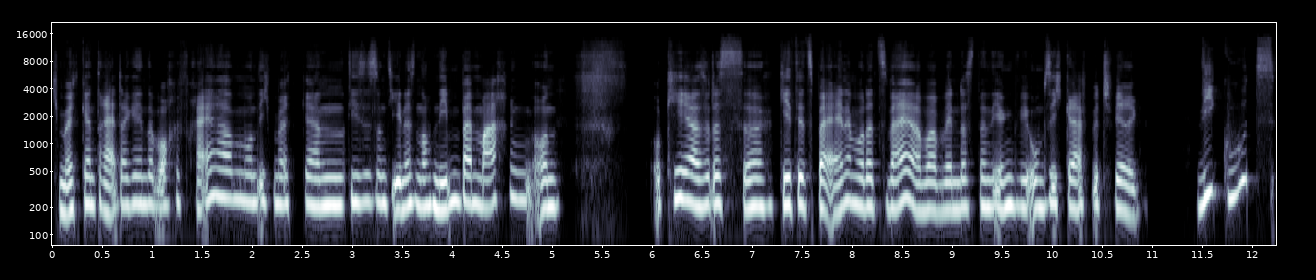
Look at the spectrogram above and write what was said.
ich möchte gern drei Tage in der Woche frei haben und ich möchte gern dieses und jenes noch nebenbei machen und okay, also das äh, geht jetzt bei einem oder zwei, aber wenn das dann irgendwie um sich greift, wird schwierig. Wie gut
